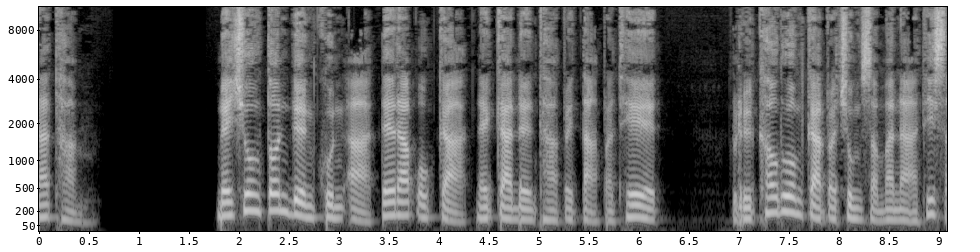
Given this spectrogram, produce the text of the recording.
นธรรม ในช่วงต้นเดือนคุณอาจได้รับโอกาสในการเดินทางไปต่างประเทศ หรือเข้าร่วมการประชุมสัมมนาที่ส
